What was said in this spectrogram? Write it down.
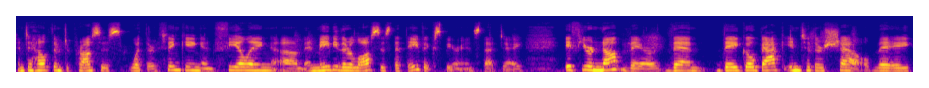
and to help them to process what they're thinking and feeling um, and maybe their losses that they've experienced that day. If you're not there, then they go back into their shell. They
